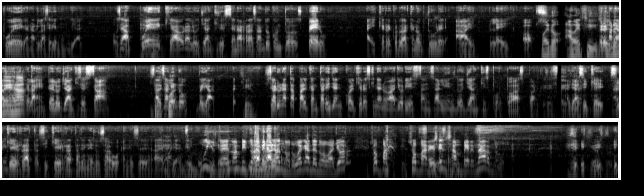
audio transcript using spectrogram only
puede ganar la Serie Mundial. O sea, puede que ahora los Yankees estén arrasando con todos, pero hay que recordar que en octubre hay playoffs. Bueno, a ver si pero usted no me deja... la gente de los Yankees está están saliendo, venga, pe- Sí. se abre una tapa de alcantarilla en cualquier esquina de Nueva York y están saliendo Yankees por todas partes. Es- Allá sí que sí que hay ratas, sí que hay ratas en esos en ese ay, María, sí, Uy, Sí, ustedes no han visto las ratas noruegas de Nueva York. Eso, pa- eso parecen son- San Bernardo. Sí, sí, sí.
